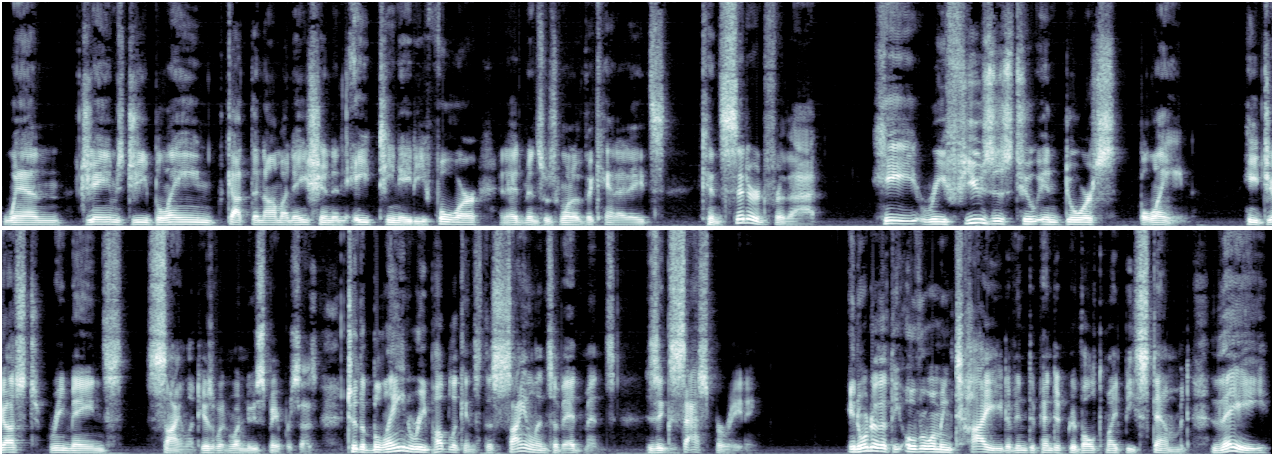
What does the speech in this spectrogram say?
when James G. Blaine got the nomination in 1884, and Edmunds was one of the candidates considered for that, he refuses to endorse Blaine. He just remains silent. Here's what one newspaper says. To the Blaine Republicans, the silence of Edmunds is exasperating. In order that the overwhelming tide of independent revolt might be stemmed, they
